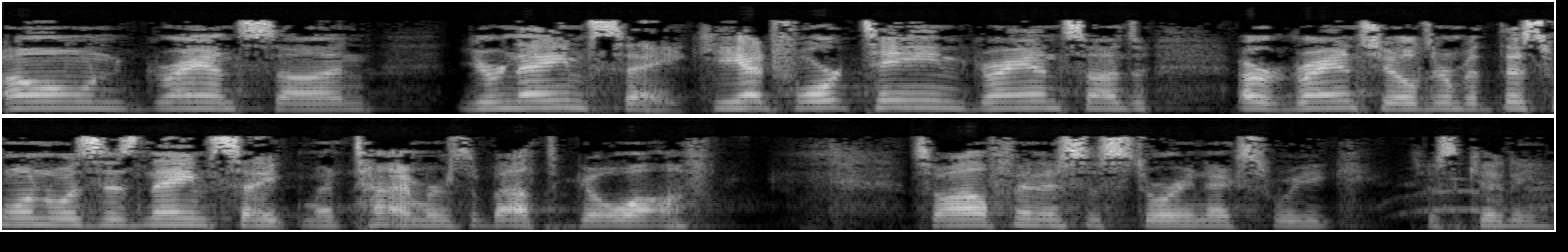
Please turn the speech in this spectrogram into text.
own grandson, your namesake. He had 14 grandsons or grandchildren, but this one was his namesake. My timer's about to go off. So I'll finish the story next week. Just kidding.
